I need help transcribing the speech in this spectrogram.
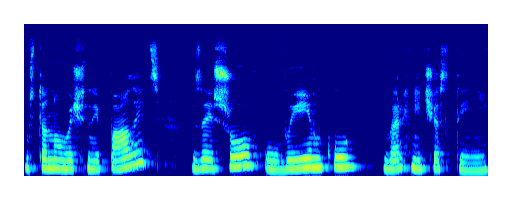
установочний палець зайшов у виїмку верхній частині.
